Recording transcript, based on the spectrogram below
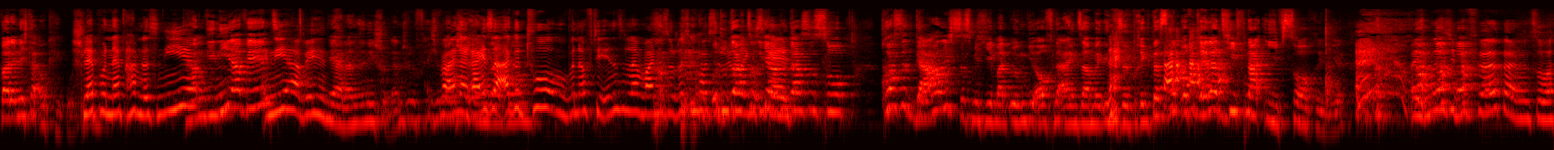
War dir nicht klar? Okay, gut. Schlepp und Nepp haben das nie, Haben die nie erwähnt? nie erwähnt. Ja, dann sind die schon ganz schön. Ich war in einer Reiseagentur und bin auf die Insel, dann waren die so, das kostet Und du dachtest, ja, du dachtest so, kostet gar nichts, dass mich jemand irgendwie auf eine einsame Insel bringt. Das wird auch relativ naiv, sorry. Weil ich muss ich bevölkern und so.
